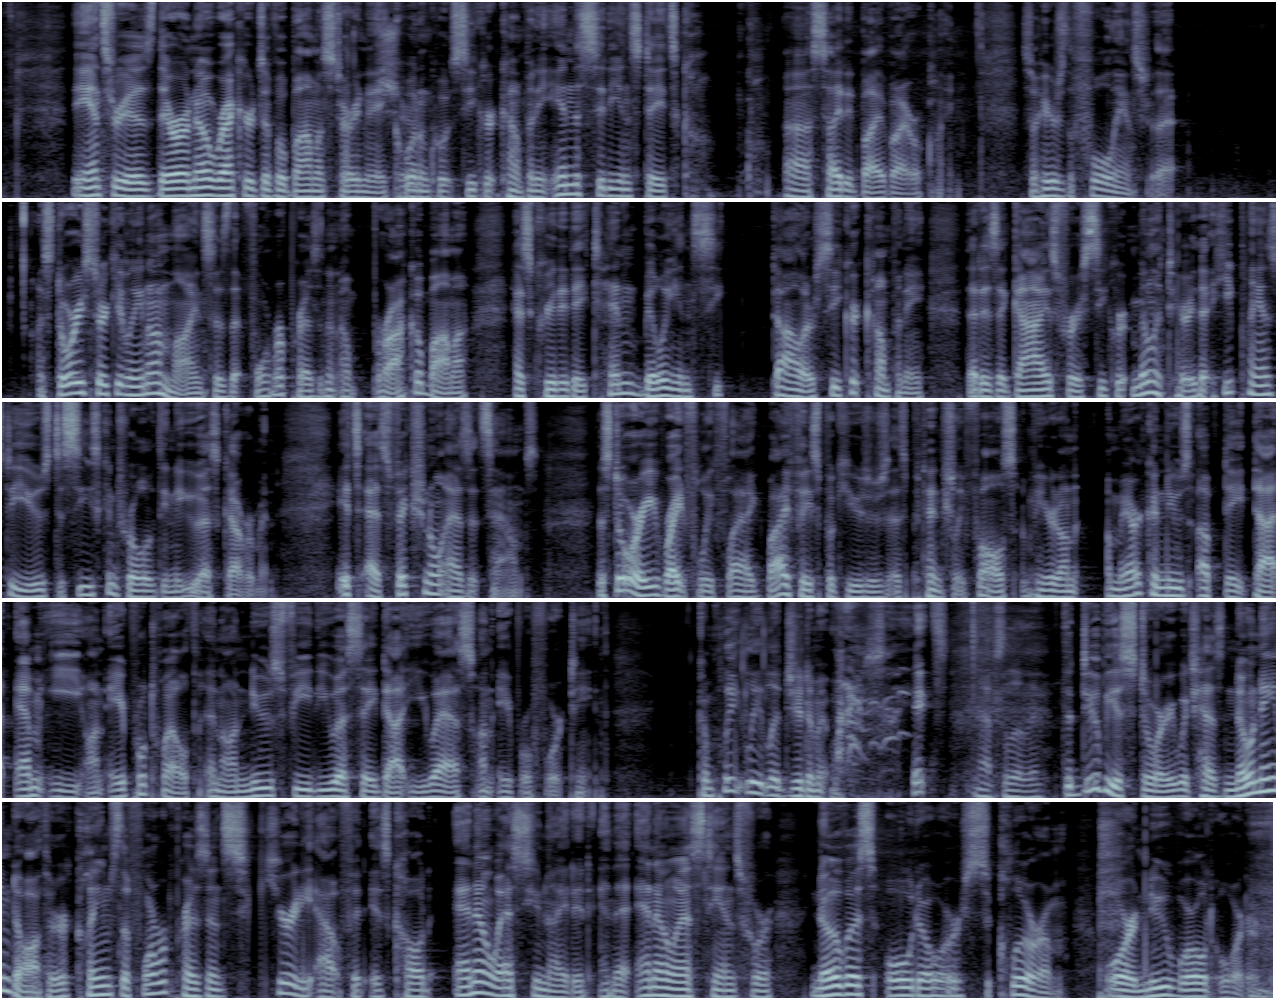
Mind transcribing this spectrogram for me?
The answer is there are no records of Obama starting a Sure. "quote unquote" secret company in the city and states uh, cited by a viral claim. So here's the full answer to that. A story circulating online says that former President Barack Obama has created a $10 billion secret company that is a guise for a secret military that he plans to use to seize control of the new US government. It's as fictional as it sounds. The story, rightfully flagged by Facebook users as potentially false, appeared on AmericanNewsUpdate.me on April 12th and on NewsFeedUSA.us on April 14th. Completely legitimate websites. Absolutely. The dubious story, which has no named author, claims the former president's security outfit is called NOS United and that NOS stands for Novus Ordo Seclorum, or New World Order.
